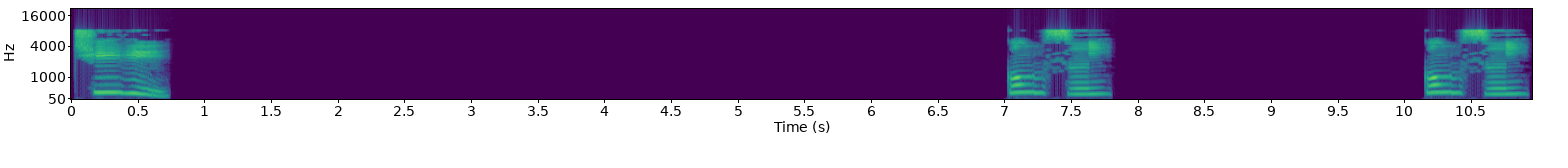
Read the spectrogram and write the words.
区域。公司，公司，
